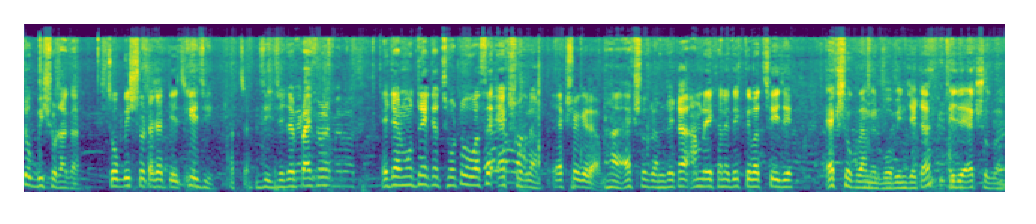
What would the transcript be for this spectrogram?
চব্বিশশো টাকা। চব্বিশশো টাকা কেজি। কেজি। আচ্ছা। জি যেটার প্রাইস এটার মধ্যে একটা ছোট আছে একশো গ্রাম। একশো গ্রাম। হ্যাঁ একশো গ্রাম। যেটা আমরা এখানে দেখতে পাচ্ছি এই যে একশো গ্রামের ববিন যেটা এই যে একশো গ্রাম।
